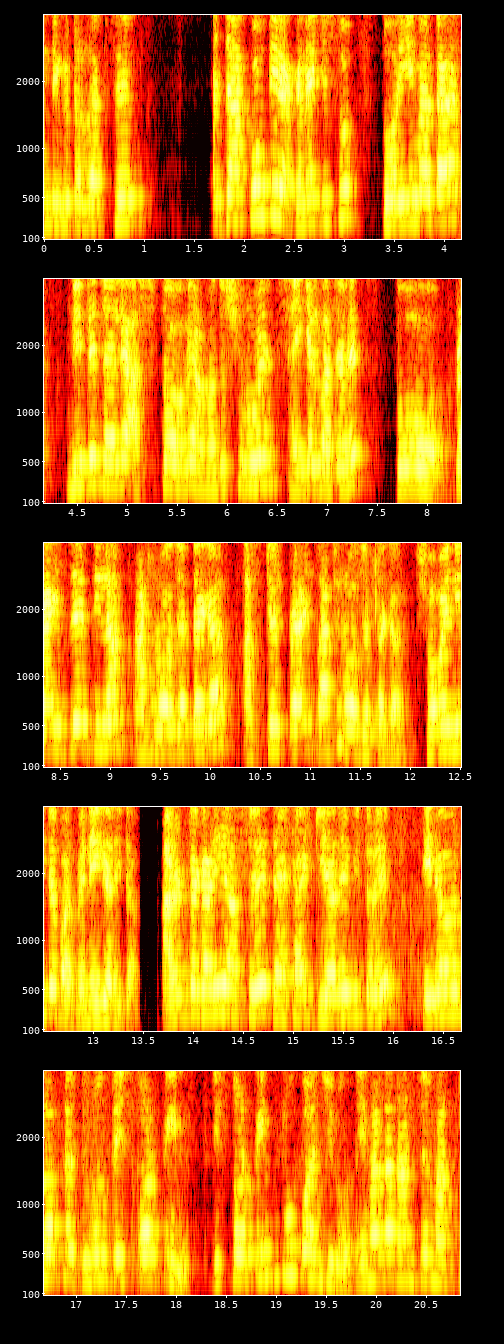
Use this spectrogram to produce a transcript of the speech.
ইন্ডিকেটর রাখছে। যা কমতি রাখে না কিছু। তো এই মালটা নিতে চাইলে আসতে হবে আমাদের শোরুমে, সাইকেল বাজারে। তো প্রাইস রেট দিলাম আঠারো হাজার টাকা। আজকের প্রাইস আঠারো হাজার টাকা। সবাই নিতে পারবেন এই গাড়িটা। আরেকটা গাড়ি আছে, দেখাই গিয়ারের ভিতরে। এটা হলো আপনার Duranta scorpion scorpion two point zero এই মালটা নামছে মাত্র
